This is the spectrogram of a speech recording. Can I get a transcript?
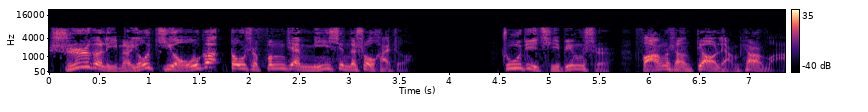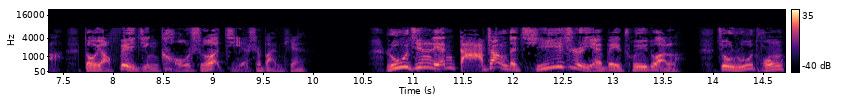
十个里面有九个都是封建迷信的受害者。朱棣起兵时，房上掉两片瓦，都要费尽口舌解释半天。如今连打仗的旗帜也被吹断了，就如同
